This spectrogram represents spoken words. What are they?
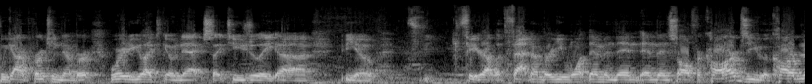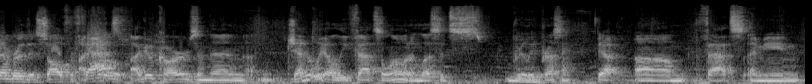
we got a protein number. Where do you like to go next? Like to usually, uh, you know, f- figure out what fat number you want them, and then and then solve for carbs. Are you a carb number, then solve for I fats? go, I go carbs, and then generally I'll leave fats alone unless it's really pressing. Yeah, Um, fats, I mean,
